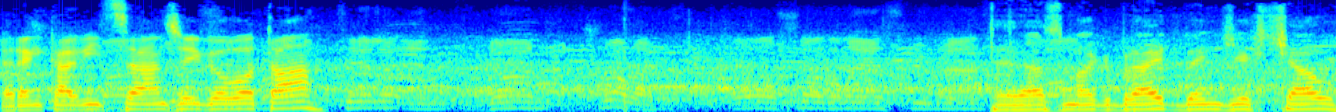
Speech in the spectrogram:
rękawica Andrzej Gołota. Teraz McBride będzie chciał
